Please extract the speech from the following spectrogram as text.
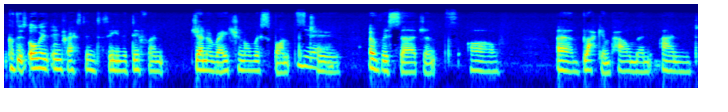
because it's always interesting to see the different generational response Yeah. to a resurgence of um, black empowerment and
